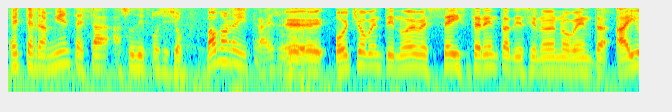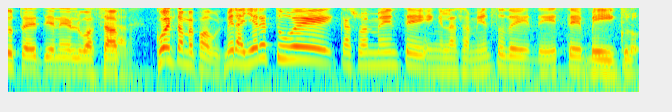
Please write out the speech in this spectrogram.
esta herramienta está a su disposición. Vamos a registrar eso. Eh, eh, 829-630-1990. Ahí ustedes tienen el WhatsApp. Claro. Cuéntame, Paul. Mira, ayer estuve casualmente en el lanzamiento de, de este vehículo.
